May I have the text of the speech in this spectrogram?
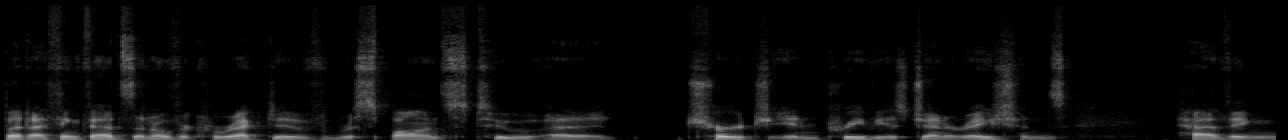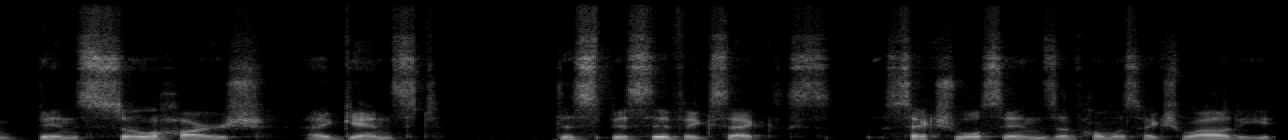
But I think that's an overcorrective response to a church in previous generations having been so harsh against the specific sex sexual sins of homosexuality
